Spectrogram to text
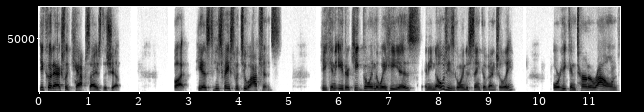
he could actually capsize the ship. But he has he's faced with two options. He can either keep going the way he is, and he knows he's going to sink eventually, or he can turn around,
